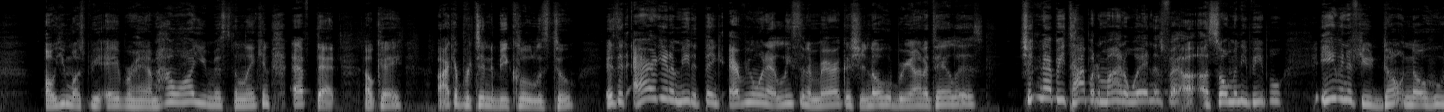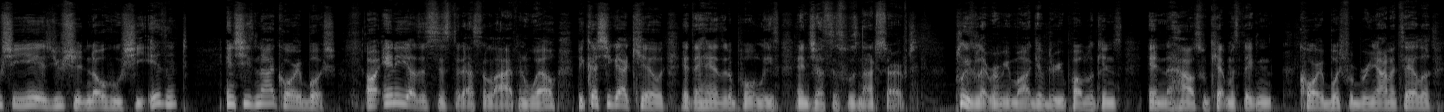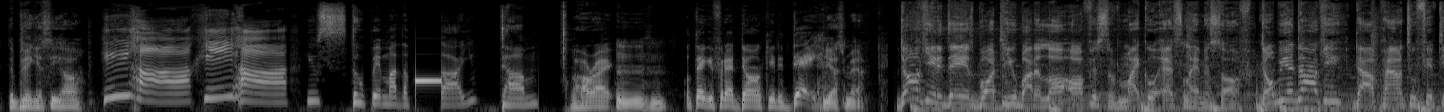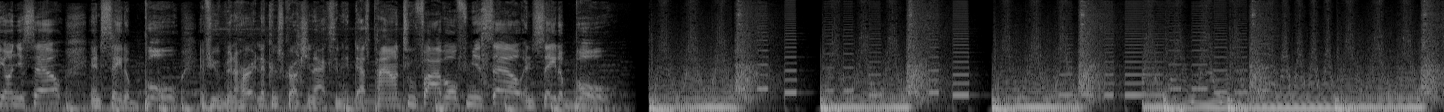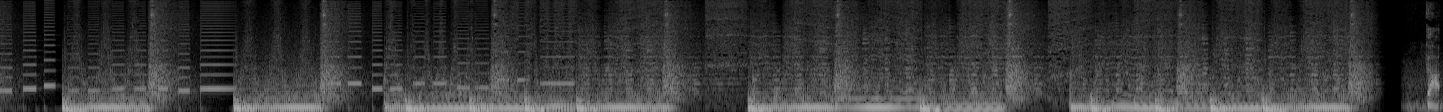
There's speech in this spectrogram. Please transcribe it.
Oh, you must be Abraham. How are you, Mr. Lincoln? F that. Okay. I can pretend to be clueless too. Is it arrogant of me to think everyone, at least in America, should know who Breonna Taylor is? Shouldn't that be top of the mind awareness for uh, uh, so many people? Even if you don't know who she is, you should know who she isn't. And she's not Cori Bush or any other sister that's alive and well because she got killed at the hands of the police and justice was not served. Please let Remy Ma give the Republicans in the House who kept mistaking Cori Bush for Breonna Taylor the biggest hee haw. Hee haw, hee haw. You stupid motherfucker. Are you dumb? All right. Mm-hmm. Well, thank you for that donkey today. Yes, ma'am. Donkey today is brought to you by the law office of Michael S. Lamonsoff. Don't be a donkey. Dial pound 250 on your cell and say the bull if you've been hurt in a construction accident. That's pound 250 from your cell and say the bull.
